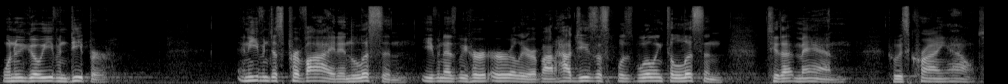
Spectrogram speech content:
when we go even deeper and even just provide and listen, even as we heard earlier about how Jesus was willing to listen to that man who is crying out.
